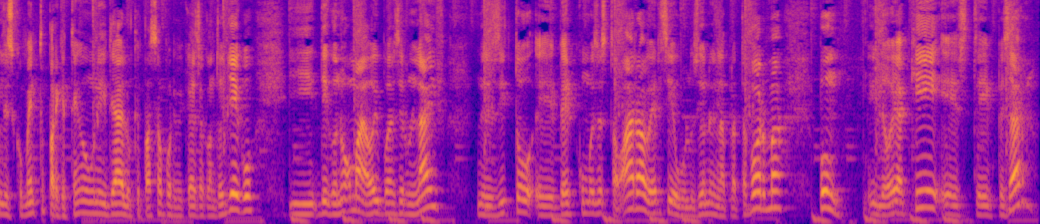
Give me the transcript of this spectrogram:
les comento para que tengan una idea de lo que pasa por mi cabeza cuando llego y digo, no, ma, hoy voy a hacer un live, necesito eh, ver cómo es esta vara, ver si evoluciona en la plataforma, pum, y le doy aquí, este, empezar,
